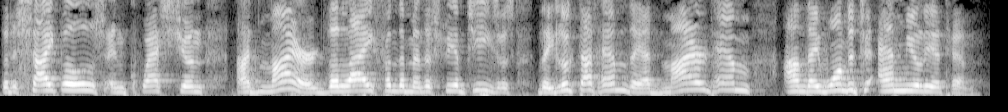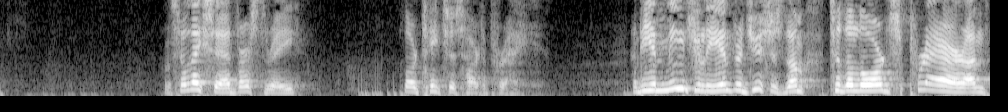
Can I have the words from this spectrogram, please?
The disciples in question admired the life and the ministry of Jesus. They looked at him, they admired him, and they wanted to emulate him. And so they said, verse 3, Lord, teach us how to pray. And he immediately introduces them to the Lord's Prayer, and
